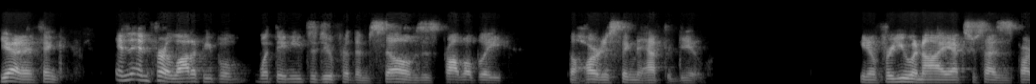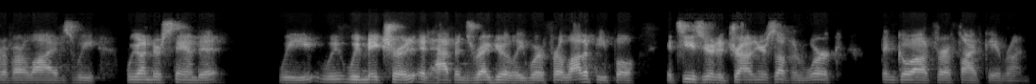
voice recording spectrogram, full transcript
Yeah and i think and and for a lot of people what they need to do for themselves is probably the hardest thing they have to do. You know for you and i exercise is part of our lives. We we understand it. We we, we make sure it happens regularly where for a lot of people it's easier to drown yourself in work than go out for a 5k run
